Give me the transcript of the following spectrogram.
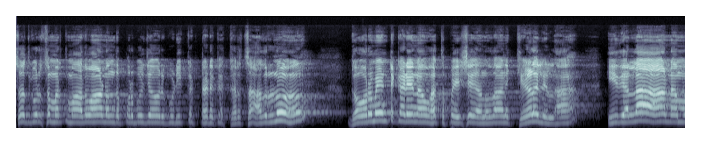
ಸದ್ಗುರು ಸಮರ್ಥ ಮಾಧವಾನಂದ ಪ್ರಭುಜಿಯವ್ರ ಗುಡಿ ಕಟ್ಟಡಕ್ಕೆ ಖರ್ಚಾದ್ರೂ ಗೌರ್ಮೆಂಟ್ ಕಡೆ ನಾವು ಹತ್ತು ಪೈಸೆ ಅನುದಾನ ಕೇಳಲಿಲ್ಲ. ಇದೆಲ್ಲ ನಮ್ಮ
